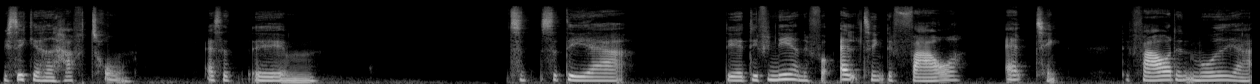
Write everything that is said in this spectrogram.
hvis ikke jeg havde haft troen. Altså, øhm, så, så det er det er definerende for alting, det farver alting. Det farver den måde, jeg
